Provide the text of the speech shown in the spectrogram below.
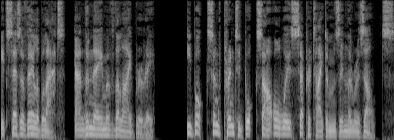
it says available at, and the name of the library. E-books and printed books are always separate items in the results.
